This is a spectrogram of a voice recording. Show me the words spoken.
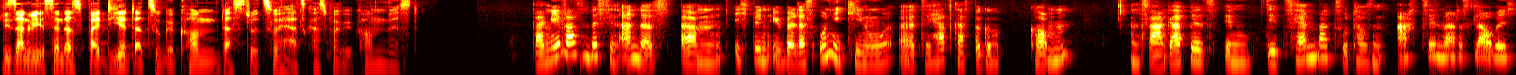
Lisanne, wie ist denn das bei dir dazu gekommen, dass du zu Herzkasper gekommen bist? Bei mir war es ein bisschen anders. Ähm, ich bin über das Unikino äh, zu Herzkasper gekommen. Und zwar gab es im Dezember 2018, war das glaube ich,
